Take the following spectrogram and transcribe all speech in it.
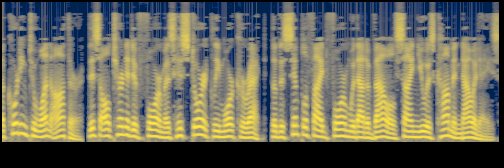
According to one author, this alternative form is historically more correct, though the simplified form without a vowel sign U is common nowadays.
